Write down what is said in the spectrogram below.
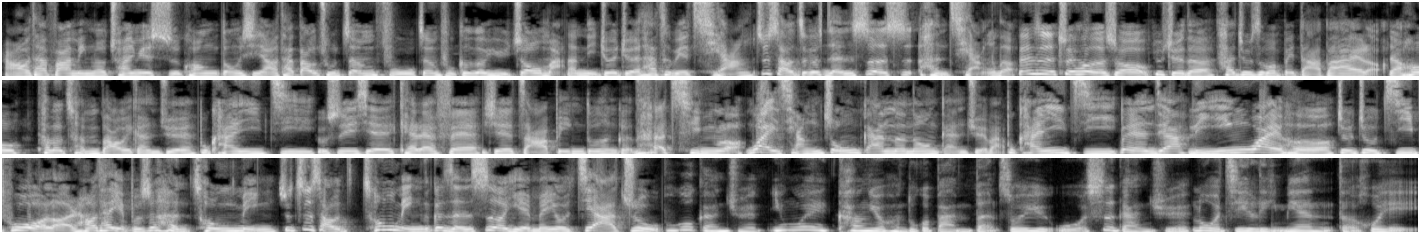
然后他发明了穿越时空东西，然后他到处征服征服各个宇宙嘛，那你就会觉得他特别强，至少这个人设是很强的。但是最后的时候就觉得他就这么被打败了，然后他的城堡也感觉不堪一击，就是一些 K F A 一些杂兵都能给他清了，外强中干的那种感觉吧，不堪一击，被人家里应外合就就击破了。然后他也不是很聪明，就至少聪明这个人设也没有架住。不过感觉因为康有很多个版本。所以我是感觉洛基里面的会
